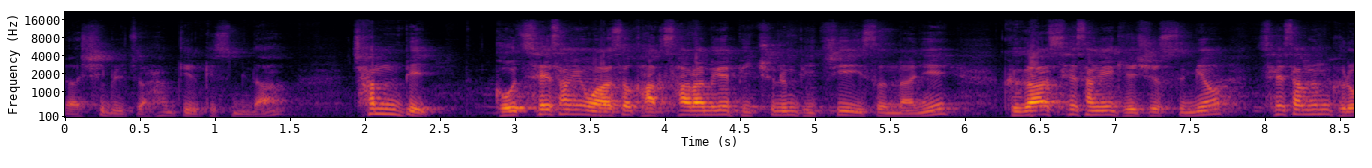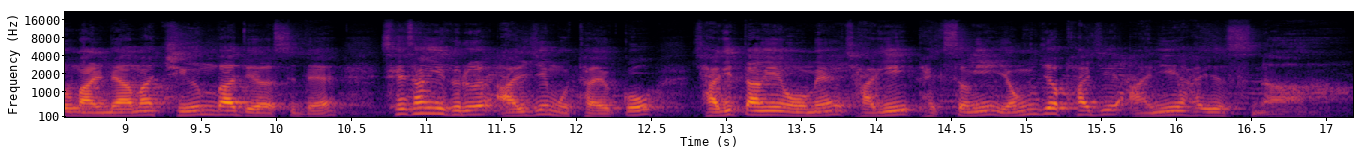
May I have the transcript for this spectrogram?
11절 함께 읽겠습니다. 참빛 곧 세상에 와서 각 사람에게 비추는 빛이 있었나니 그가 세상에 계셨으며 세상은 그로 말미암아 지은 바 되었으되 세상이 그를 알지 못하였고 자기 땅에 오매 자기 백성이 영접하지 아니하였으나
